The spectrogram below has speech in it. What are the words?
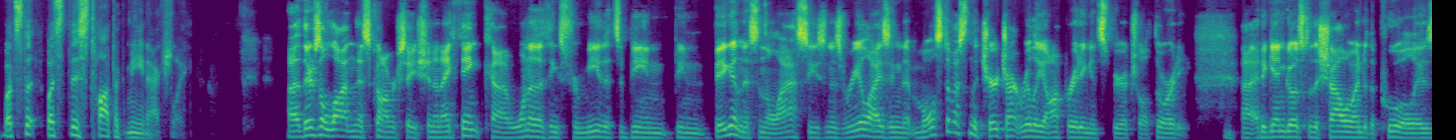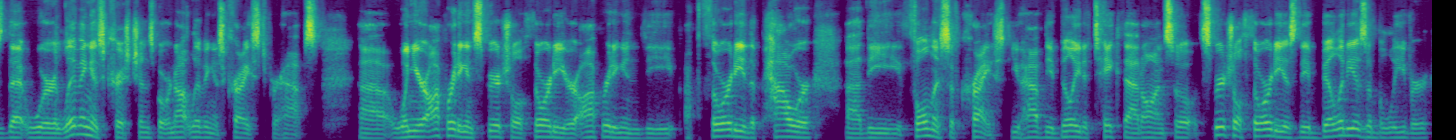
what's the what's this topic mean actually? Uh, there's a lot in this conversation, and I think uh, one of the things for me that's been been big in this in the last season is realizing that most of us in the church aren't really operating in spiritual authority. Hmm. Uh, it again goes to the shallow end of the pool: is that we're living as Christians, but we're not living as Christ. Perhaps uh, when you're operating in spiritual authority, you're operating in the authority, the power, uh, the fullness of Christ. You have the ability to take that on. So, spiritual authority is the ability as a believer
